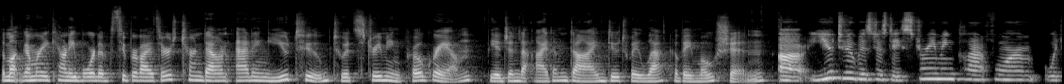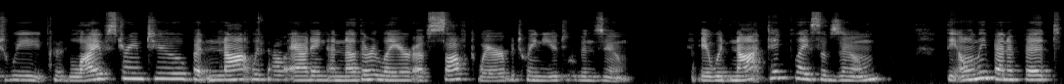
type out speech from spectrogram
The Montgomery County Board of Supervisors turned down adding YouTube to its streaming program. The agenda item died due to a lack of a motion. Uh, YouTube is just a streaming platform which we could live stream to, but not without adding another layer of software between YouTube and Zoom. It would not take place of Zoom. The only benefit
